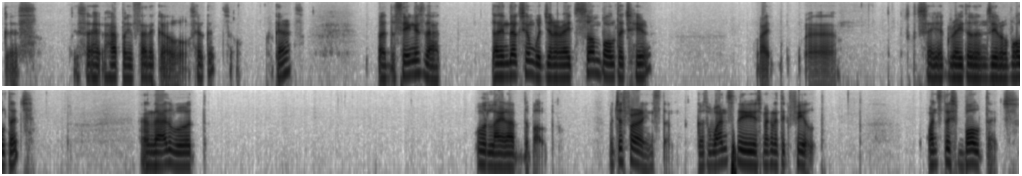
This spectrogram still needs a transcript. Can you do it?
because it's a hypothetical circuit, so who cares? But the thing is that that induction would generate some voltage here, right? Uh, say a greater than zero voltage, and that would would light up the bulb, but just for an instant. Because once this magnetic field, once this voltage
